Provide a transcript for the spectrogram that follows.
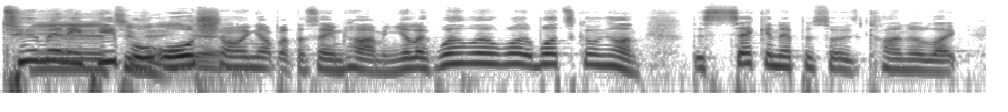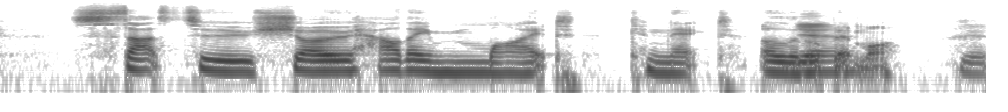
too many Yeah, too people many, all yeah. showing up at the same time, and you're like, well, well, well, what's going on? The second episode kind of like starts to show how they might connect a little Yeah. bit more, Yeah.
